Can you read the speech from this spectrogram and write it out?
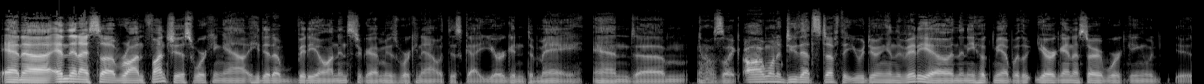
And uh, and then I saw Ron Funches working out. He did a video on Instagram. He was working out with this guy Jurgen DeMay, and um, I was like, "Oh, I want to do that stuff that you were doing in the video." And then he hooked me up with Jurgen. I started working with uh,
